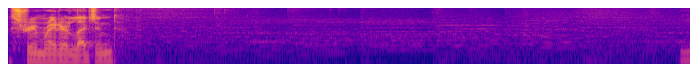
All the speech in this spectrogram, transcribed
Stream Raider legend. Let's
